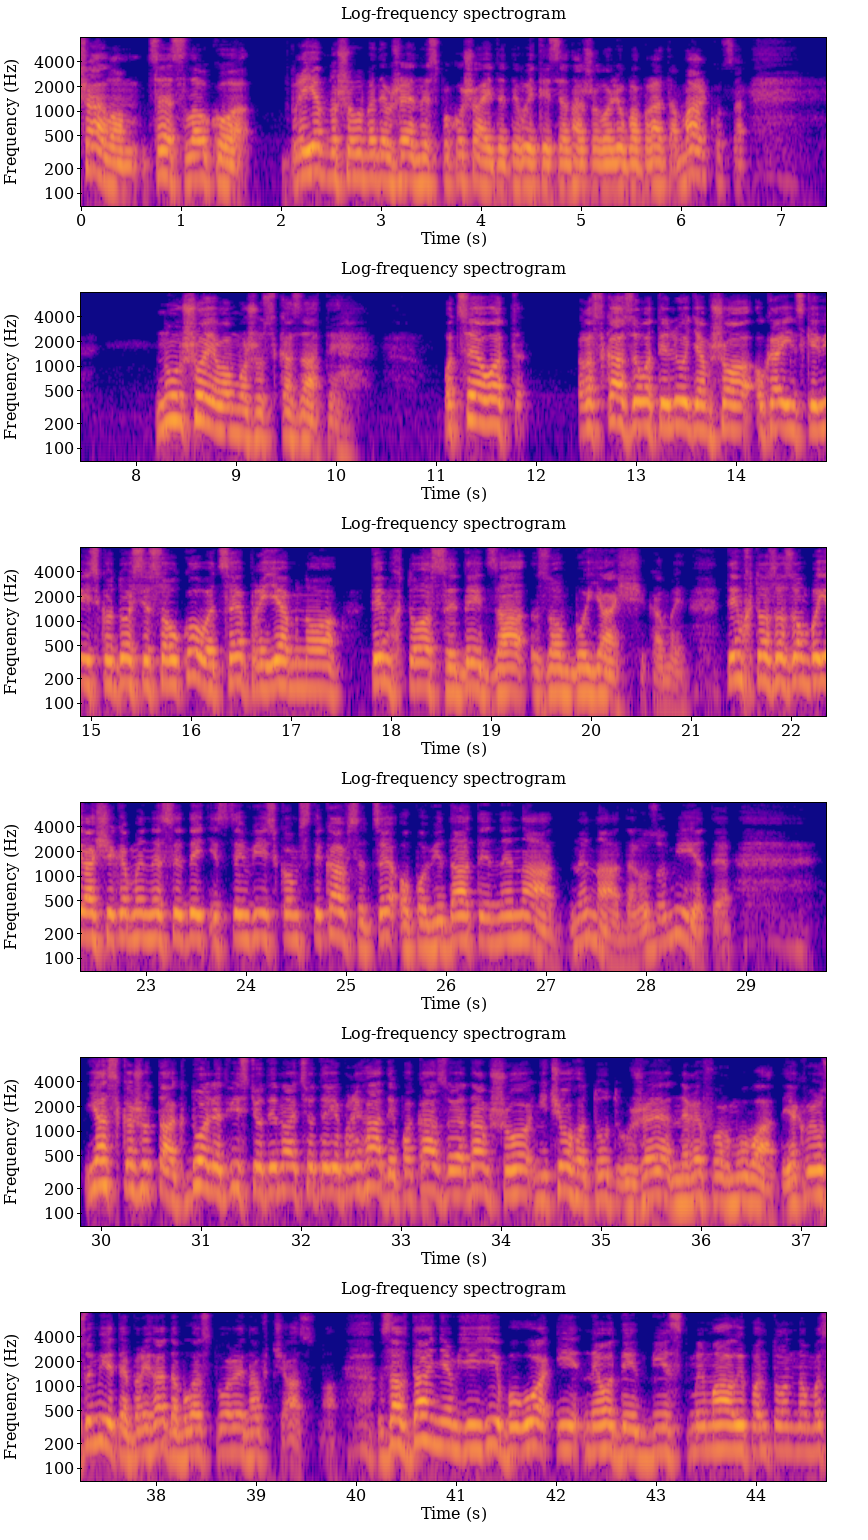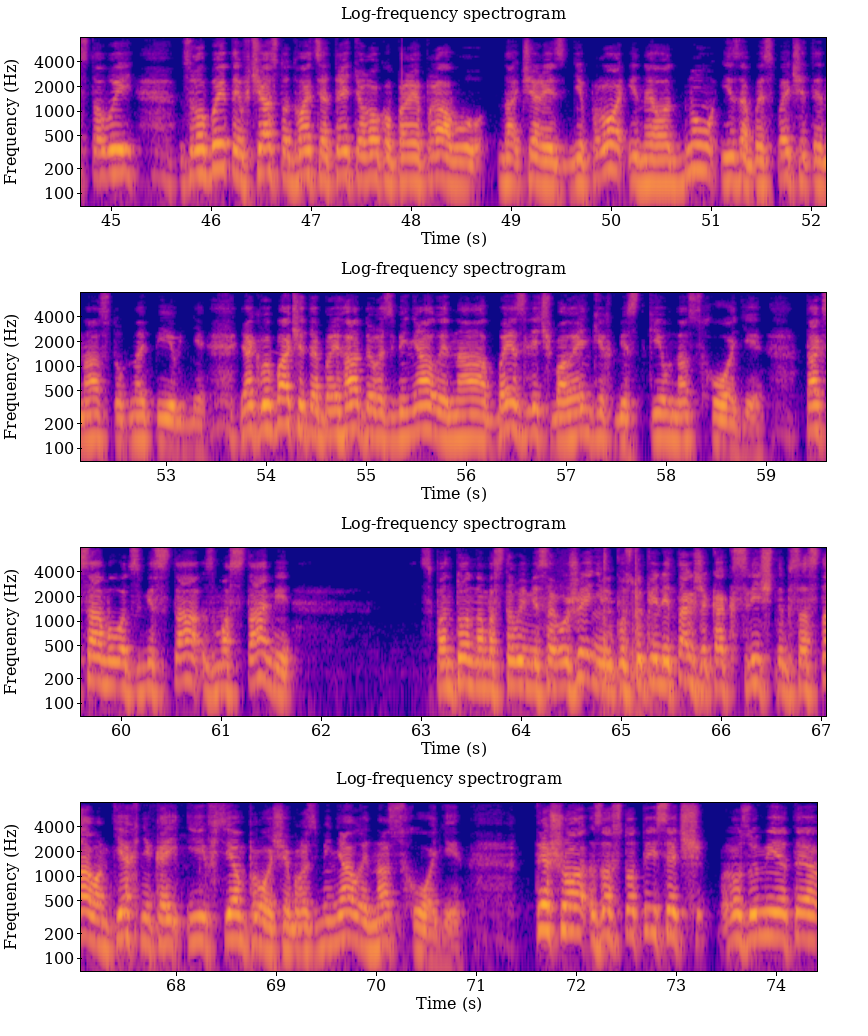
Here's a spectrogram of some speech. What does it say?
Шалом, це Славко. Приємно, що ви мене вже не спокушаєте дивитися нашого люба брата Маркуса. Ну, що я вам можу сказати? Оце от розказувати людям, що українське військо досі совкове, це приємно тим, хто сидить за зомбоящиками. Тим, хто за зомбоящиками не сидить і з цим військом стикався, це оповідати не надо, не надо, розумієте? Я скажу так: доля 211-ї бригади показує нам, що нічого тут вже не реформувати. Як ви розумієте, бригада була створена вчасно. Завданням її було і не один міст. Ми мали понтонно-мостовий зробити вчасно 23 року переправу на через Дніпро і не одну, і забезпечити наступ на півдні. Як ви бачите, бригаду розміняли на безліч маленьких містків на сході. Так само от з, міста, з мостами, с понтонно-мостовыми сооружениями поступили так же, как с личным составом, техникой и всем прочим розміняли на сході. Те, що за 100 тисяч, розумієте,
